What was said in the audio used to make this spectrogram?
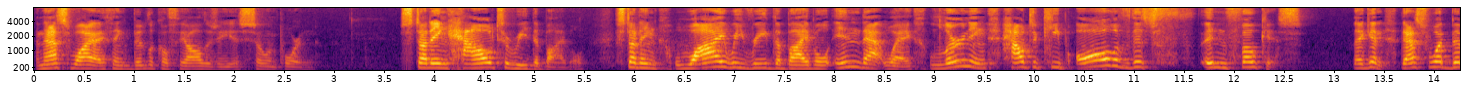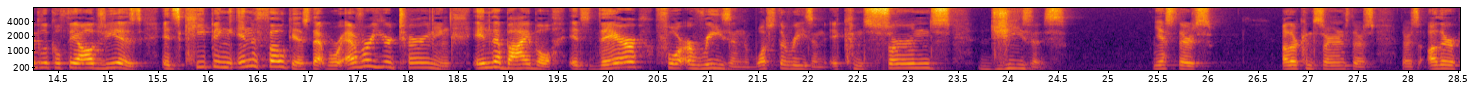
And that's why I think biblical theology is so important. Studying how to read the Bible, studying why we read the Bible in that way, learning how to keep all of this in focus. Again, that's what biblical theology is. It's keeping in focus that wherever you're turning in the Bible, it's there for a reason. What's the reason? It concerns Jesus. Yes, there's other concerns, there's, there's other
